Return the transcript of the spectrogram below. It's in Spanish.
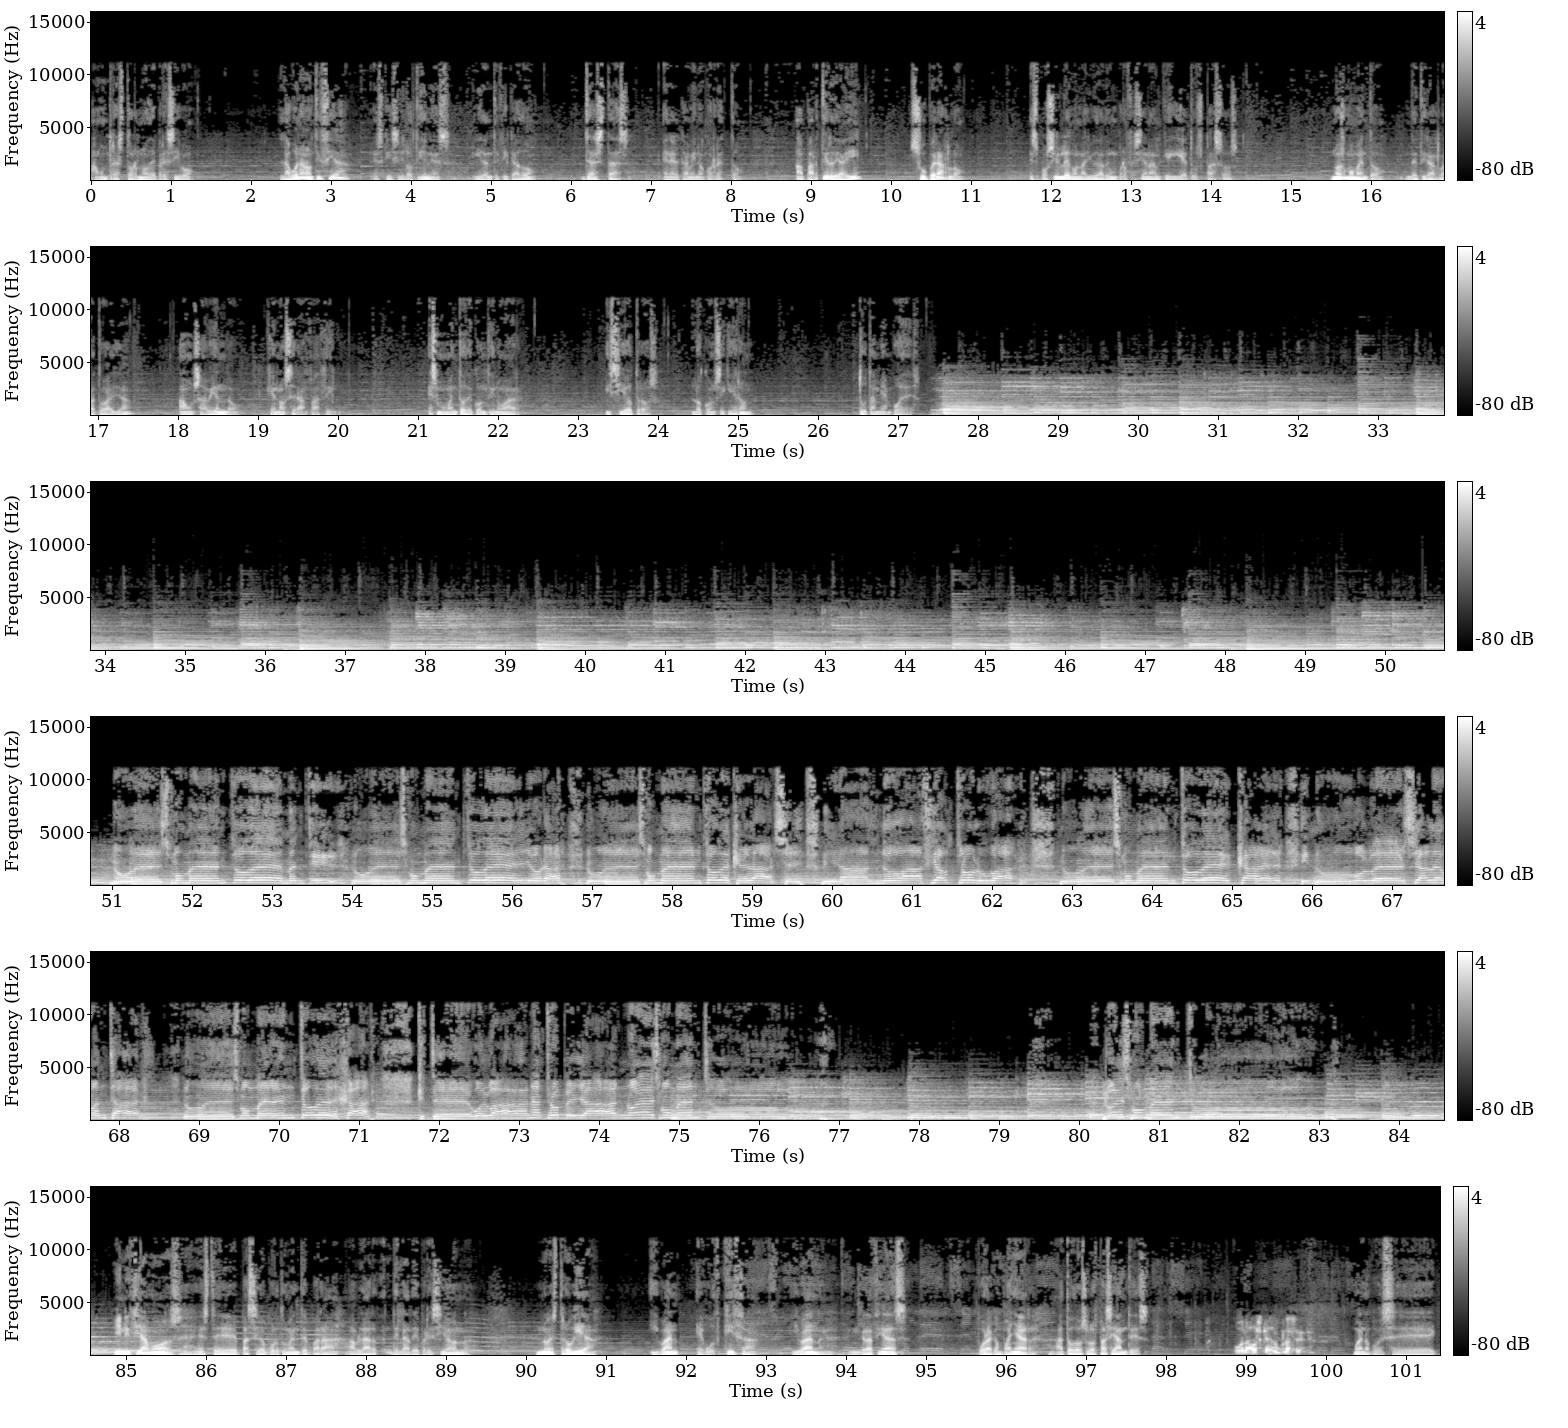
a un trastorno depresivo. La buena noticia es que si lo tienes identificado, ya estás en el camino correcto. A partir de ahí, superarlo es posible con la ayuda de un profesional que guíe tus pasos. No es momento de tirar la toalla, aun sabiendo que no será fácil. Es momento de continuar. Y si otros lo consiguieron, tú también puedes. No es momento de mentir, no es momento de llorar, no es momento de quedarse mirando hacia otro lugar, no es momento de caer y no volverse a levantar. No es momento de dejar que te vuelvan a atropellar, no es momento. No es momento. Iniciamos este paseo por tu mente para hablar de la depresión. Nuestro guía, Iván Eguzquiza. Iván, gracias por acompañar a todos los paseantes. Hola, Oscar, un placer. Bueno, pues eh,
